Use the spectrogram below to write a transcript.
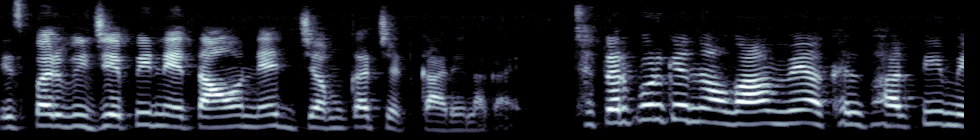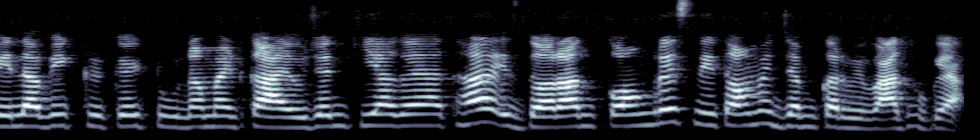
इस पर बीजेपी नेताओं ने जमकर चटकारे लगाए। छतरपुर के नौगांव में अखिल भारतीय मेला वीक क्रिकेट टूर्नामेंट का आयोजन किया गया था। इस दौरान कांग्रेस नेताओं में जमकर विवाद हो गया।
